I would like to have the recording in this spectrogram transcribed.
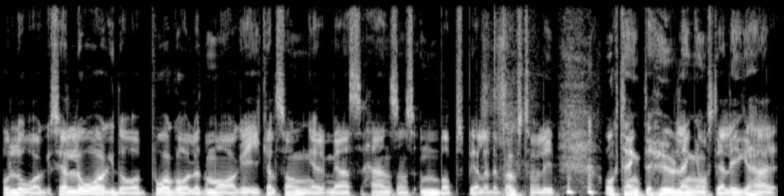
Och låg, så jag låg då på golvet på mage i kalsonger medan Hansons Mbop spelade på högsta volym. Och tänkte, hur länge måste jag ligga här?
